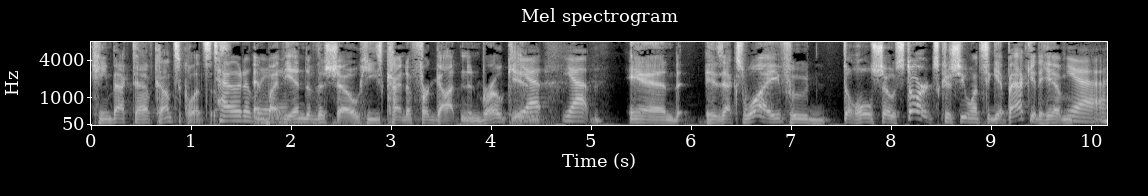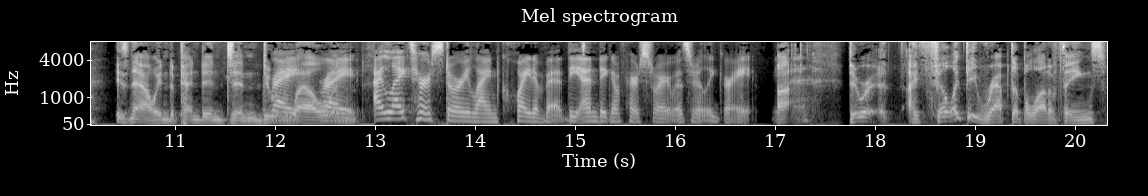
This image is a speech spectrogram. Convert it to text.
came back to have consequences. Mm. Totally. And by the end of the show, he's kind of forgotten and broken. Yep. Yep. And his ex-wife, who the whole show starts because she wants to get back at him, Yeah. is now independent and doing right. well. right. And, I liked her storyline quite a bit. The ending of her story was really great. uh, there were, I felt like they wrapped up a lot of things,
